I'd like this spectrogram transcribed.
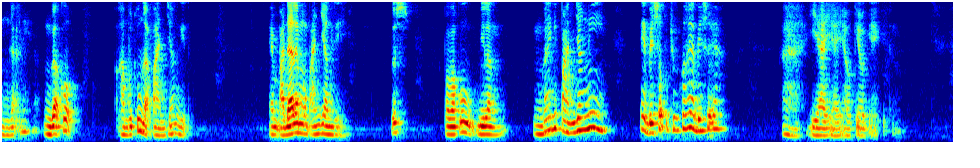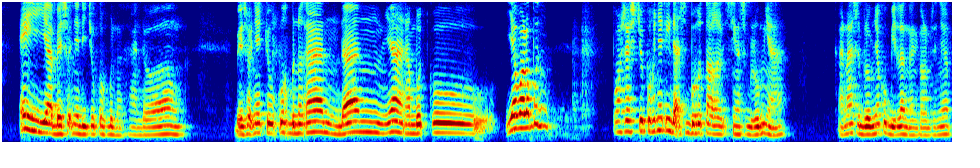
enggak nih enggak kok rambutku nggak panjang gitu. Em padahal emang panjang sih. Terus papaku bilang enggak ini panjang nih. Eh besok cukur ya besok ya. Ah iya iya iya oke oke gitu eh iya besoknya dicukur beneran dong. Besoknya cukur beneran dan ya rambutku ya walaupun proses cukurnya tidak sebrutal yang sebelumnya karena sebelumnya aku bilang kan kalau misalnya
